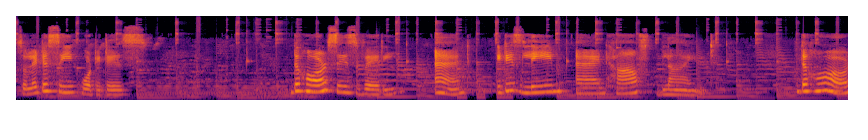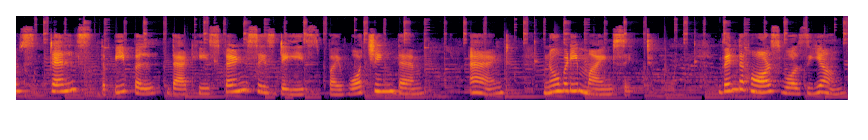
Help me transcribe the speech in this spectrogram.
So, let us see what it is. The horse is weary and it is lame and half blind. The horse tells the people that he spends his days by watching them and nobody minds it. When the horse was young,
